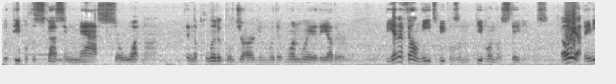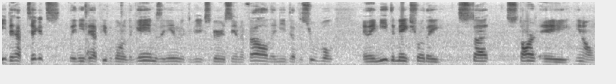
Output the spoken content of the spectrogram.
with people discussing masks or whatnot and the political jargon with it one way or the other. The NFL needs people in, people in those stadiums. Oh yeah. They need to have tickets. They need to have people going to the games. They need to be experiencing the NFL. They need to have the Super Bowl, and they need to make sure they start start a you know,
